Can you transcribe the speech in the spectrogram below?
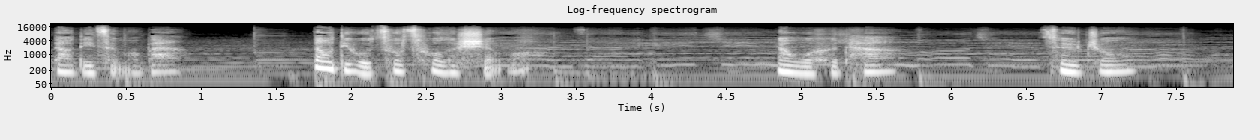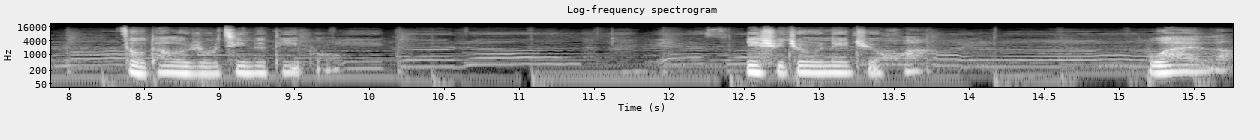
到底怎么办？到底我做错了什么，让我和他最终走到了如今的地步？也许就如那句话：不爱了，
